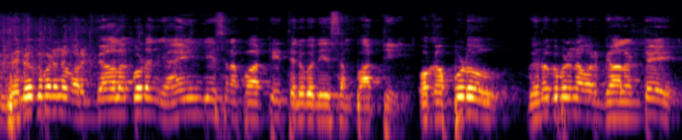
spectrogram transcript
వెనుకబడిన వర్గాలకు కూడా న్యాయం చేసిన పార్టీ తెలుగుదేశం పార్టీ. ఒకప్పుడు వెనుకబడిన వర్గాలంటే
